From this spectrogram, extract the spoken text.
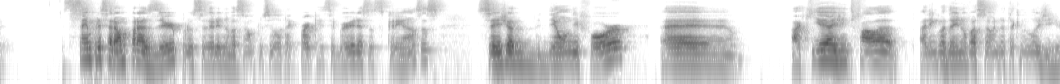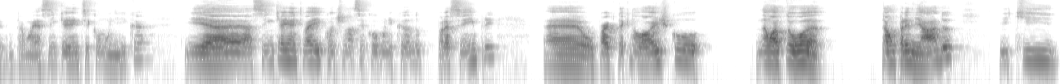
sempre será um prazer para o Celeiro Inovação, para o Silotech Park receber essas crianças, seja de onde for. É, aqui a gente fala a língua da inovação e da tecnologia. Então é assim que a gente se comunica e é assim que a gente vai continuar se comunicando para sempre. É, o Parque Tecnológico não à toa tão premiado e que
